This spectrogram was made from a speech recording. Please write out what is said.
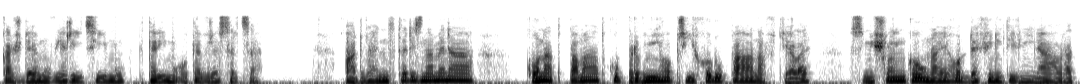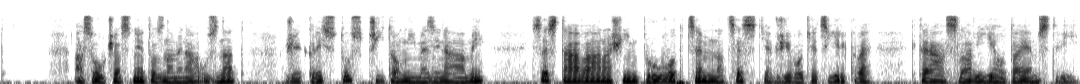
každému věřícímu, který mu otevře srdce. Advent tedy znamená konat památku prvního příchodu pána v těle, s myšlenkou na jeho definitivní návrat. A současně to znamená uznat, že Kristus, přítomný mezi námi, se stává naším průvodcem na cestě v životě církve, která slaví jeho tajemství.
